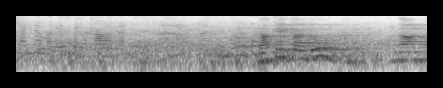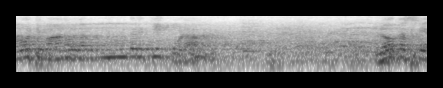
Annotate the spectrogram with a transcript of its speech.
కన్నే మధ్యస్థులు కావాలంటే. నాకే కాదు నా తోటి మానవులందరికీ కూడా లోకస్య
